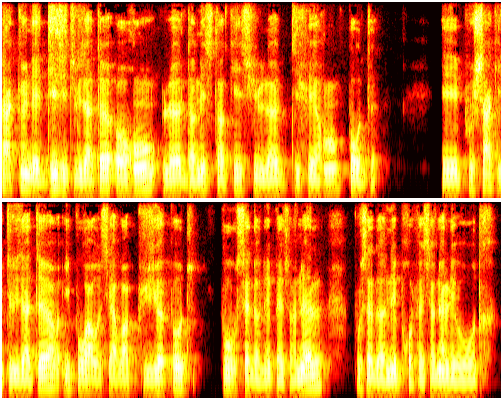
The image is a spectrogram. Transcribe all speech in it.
chacun des 10 utilisateurs auront leurs données stockées sur leurs différents pods. Et pour chaque utilisateur, il pourra aussi avoir plusieurs pods pour ses données personnelles, pour ses données professionnelles et autres.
